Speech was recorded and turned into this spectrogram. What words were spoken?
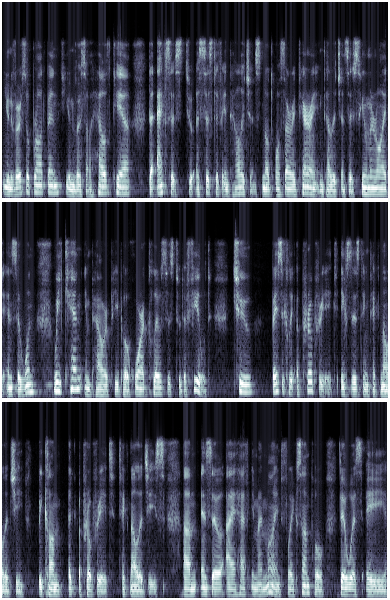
universal broadband, universal healthcare, the access to assistive intelligence, not authoritarian intelligence as human right, and so on, we can empower people who are closest to the field to basically appropriate existing technology become appropriate technologies. Um, and so I have in my mind, for example, there was a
